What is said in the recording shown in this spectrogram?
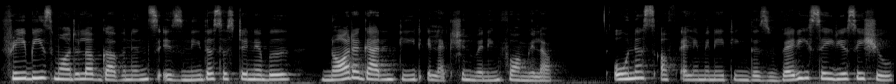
Freebies' model of governance is neither sustainable nor a guaranteed election winning formula. Onus of eliminating this very serious issue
